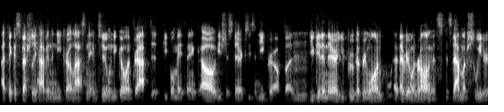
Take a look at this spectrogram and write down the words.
I think especially having the Niekro last name too. When you go undrafted, people may think, "Oh, he's just there because he's a Niekro," but mm-hmm. you get in there, you prove everyone everyone wrong, and it's it's that much sweeter.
